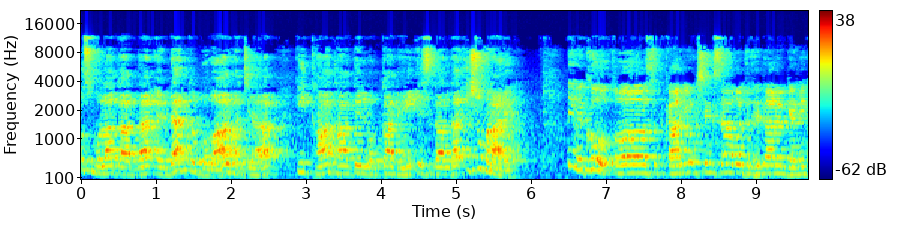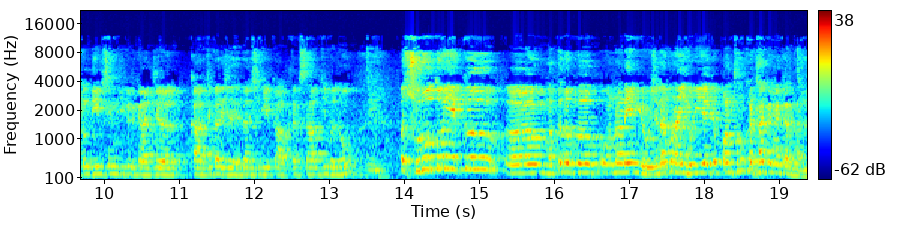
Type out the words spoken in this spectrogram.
ਉਸ ਮੁਲਾਕਾਤ ਦਾ ਐਡਾ ਕੁ ਬਵਾਲ ਮਚਿਆ ਕਿ ਥਾਂ ਥਾਂ ਤੇ ਲੋਕਾਂ ਨੇ ਇਸ ਗੱਲ ਦਾ ਇਸ਼ੂ ਬਣਾ ਲਿਆ ਨਹੀਂ ਵੇਖੋ ਸਤਿਕਾਰਯੋਗ ਸਿੰਘ ਸਾਹਿਬ ਉਹ ਜਥੇਦਾਰ ਗਿਆਨੀ ਕੁਲਦੀਪ ਸਿੰਘ ਜੀ ਗੜਗੱਜ ਕਾਰਜਕਾਰੀ ਜਥੇਦਾਰ ਸ਼੍ਰੀ ਅਕਾਲ ਤਖਤ ਸਾਹਿਬ ਜੀ ਵੱਲੋਂ। ਜੀ। ਪਰ ਸ਼ੁਰੂ ਤੋਂ ਹੀ ਇੱਕ ਮਤਲਬ ਉਹਨਾਂ ਨੇ ਯੋਜਨਾ ਬਣਾਈ ਹੋਈ ਹੈ ਕਿ ਪੰਥ ਨੂੰ ਇਕੱਠਾ ਕਿਵੇਂ ਕਰਨਾ ਹੈ?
